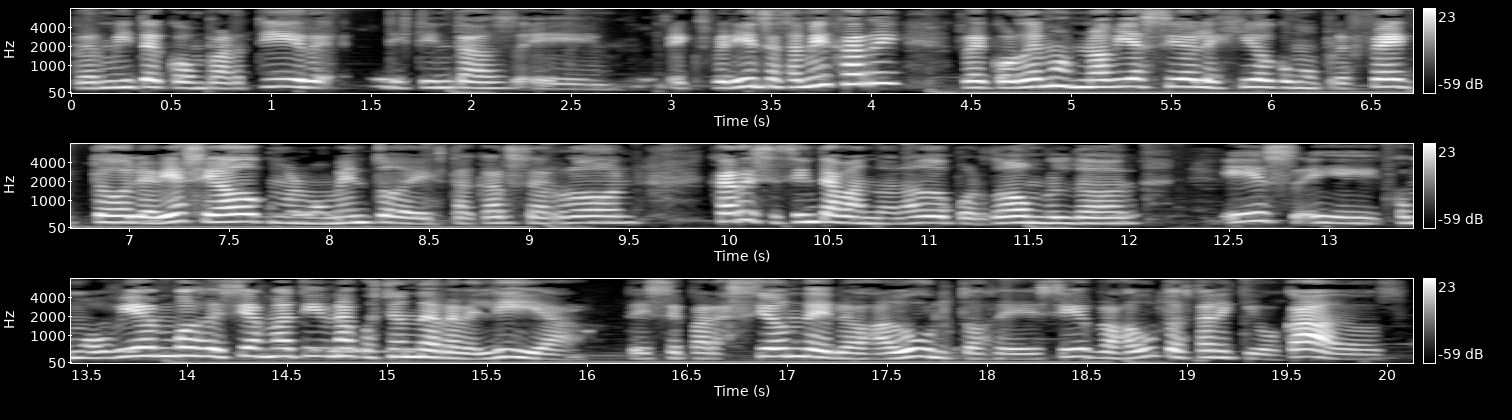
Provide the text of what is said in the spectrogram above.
permite compartir distintas eh, experiencias. También Harry, recordemos, no había sido elegido como prefecto, le había llegado como el momento de destacarse a Ron. Harry se siente abandonado por Dumbledore. Es, eh, como bien vos decías, Mati, una cuestión de rebeldía, de separación de los adultos, de decir, los adultos están equivocados.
